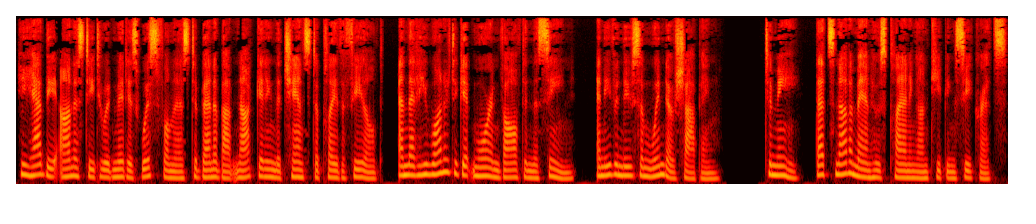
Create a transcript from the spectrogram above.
He had the honesty to admit his wistfulness to Ben about not getting the chance to play the field, and that he wanted to get more involved in the scene, and even do some window shopping. To me, that's not a man who's planning on keeping secrets.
